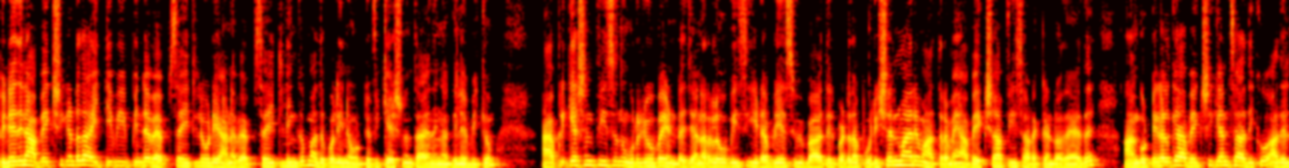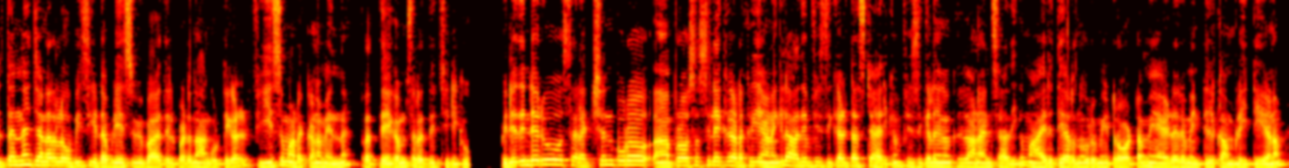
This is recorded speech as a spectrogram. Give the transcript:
പിന്നെ ഇതിന് അപേക്ഷിക്കേണ്ടത് ഐ ടി വി വെബ്സൈറ്റിലൂടെയാണ്. വെബ്സൈറ്റ് ലിങ്കും അതുപോലെ നോട്ടിഫിക്കേഷനും താഴെ നിങ്ങൾക്ക് ലഭിക്കും. ആപ്ലിക്കേഷൻ ഫീസ് നൂറ് രൂപയുണ്ട്. General O B C E W S വിഭാഗത്തിൽപ്പെടുന്ന പുരുഷന്മാർ മാത്രമേ അപേക്ഷാ ഫീസ് അടക്കേണ്ടൂ. അതായത് ആൺകുട്ടികൾക്ക് അപേക്ഷിക്കാൻ സാധിക്കൂ. അതിൽ തന്നെ general O B C W S വിഭാഗത്തിൽപ്പെടുന്ന ആൺകുട്ടികൾ ഫീസും അടക്കണമെന്ന് പ്രത്യേകം ശ്രദ്ധിച്ചിരിക്കും. പിന്നെ ഇതിന്റെ ഒരു സെലക്ഷൻ പ്രോ പ്രോസസ്സിലേക്ക് കിടക്കുകയാണെങ്കിൽ ആദ്യം ഫിസിക്കൽ ടെസ്റ്റ് ആയിരിക്കും. ഫിസിക്കൽ നിങ്ങൾക്ക് കാണാൻ സാധിക്കും. ആയിരത്തി അറുന്നൂറ് മീറ്റർ ഓട്ടം ഏഴര മിനിറ്റിൽ കംപ്ലീറ്റ് ചെയ്യണം.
